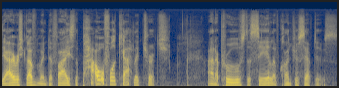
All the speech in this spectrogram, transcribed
the Irish government defies the powerful Catholic Church and approves the sale of contraceptives.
